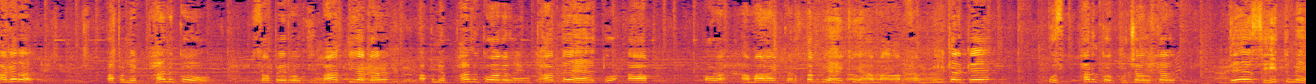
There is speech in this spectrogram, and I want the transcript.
अगर अपने फन को सपेरों की भांति अगर अपने फन को अगर उठाते हैं तो आप और हमारा कर्तव्य है कि हम आप सब मिलकर के उस फन को कुचल कर देश हित में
